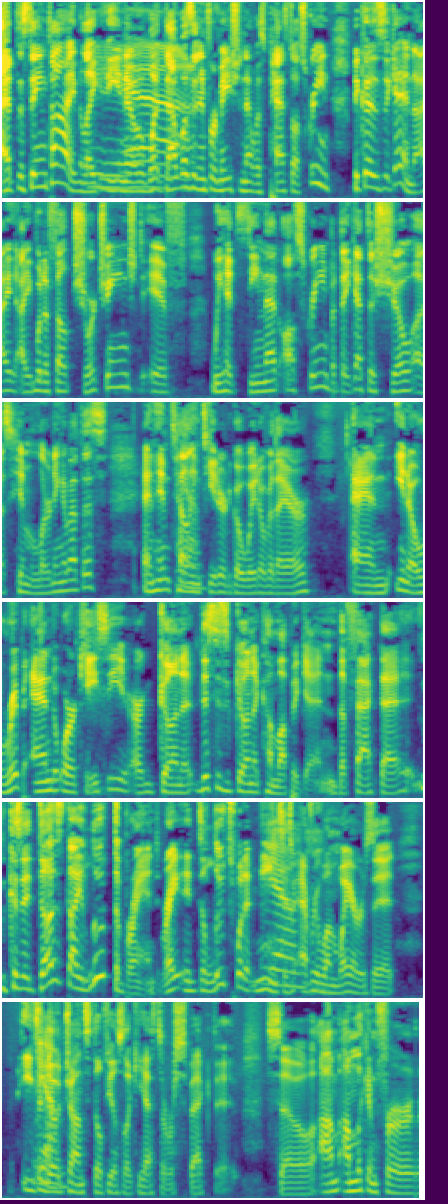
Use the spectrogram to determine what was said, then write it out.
at the same time. Like, you know, what that wasn't information that was passed off screen because again, I, I would have felt shortchanged if we had seen that off screen, but they got to show us him learning about this and him telling Teeter to go wait over there. And, you know, Rip and or Casey are gonna, this is gonna come up again. The fact that, because it does dilute the brand, right? It dilutes what it means Yeah. if everyone wears it. Even Yeah. though John still feels like he has to respect it. So I'm, I'm looking for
